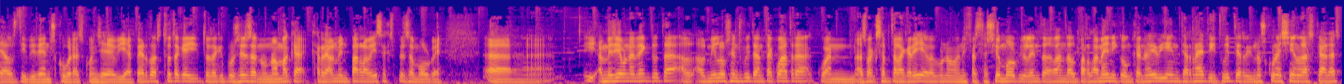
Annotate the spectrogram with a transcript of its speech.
els dividends cobrats quan ja hi havia pèrdues, tot aquell, tot aquell procés en un home que, que realment parla bé i s'expressa molt bé. Uh, I, a més, hi ha una anècdota. El, el 1984, quan es va acceptar la querella, hi va haver una manifestació molt violenta davant del Parlament i com que no hi havia internet i Twitter i no es coneixien les cares,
